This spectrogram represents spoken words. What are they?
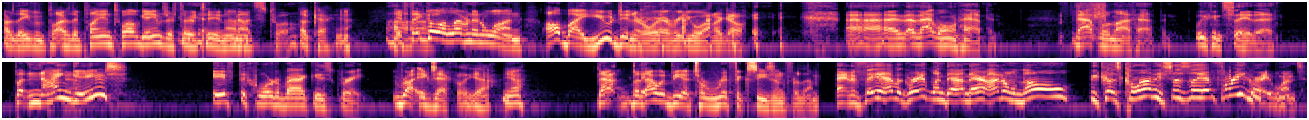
Are they even are they playing 12 games or 13? Yeah, no, it's 12. Okay, yeah. Uh, if they go 11 and 1, I'll buy you dinner wherever you want to go. uh, that won't happen. That will not happen. We can say that. But 9 games? if the quarterback is great. Right, exactly. Yeah. Yeah. That, but that would be a terrific season for them. And if they have a great one down there, I don't know because Kalani says they have three great ones.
